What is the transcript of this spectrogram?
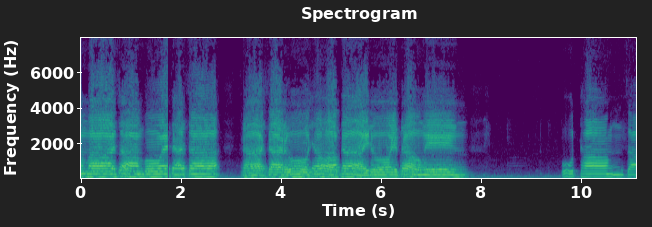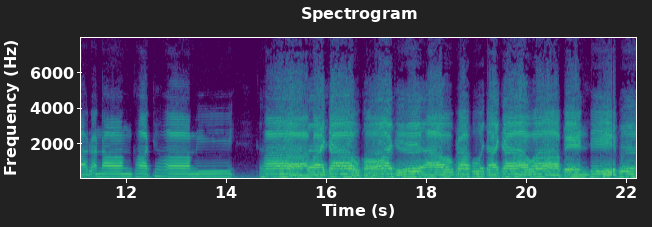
มมาสัมพุทธัสสะ ตรัสรู้ชอบได้โดยพระองค์เอง พุทธังสารนังคัจฉามิข้าพระเจ้าขอถือเอาพระพุทธเจ้าว่าเป็นที่พึ่ง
